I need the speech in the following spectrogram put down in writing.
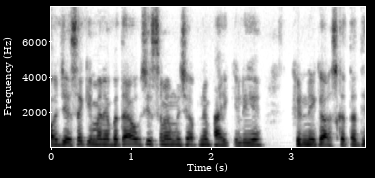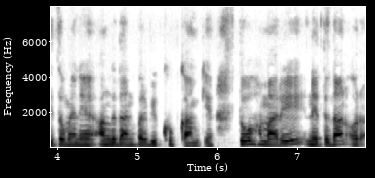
और जैसा कि मैंने बताया उसी समय मुझे अपने भाई के लिए किडनी की आवश्यकता थी तो मैंने अंगदान पर भी खूब काम किया। तो हमारे नेत्रदान और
